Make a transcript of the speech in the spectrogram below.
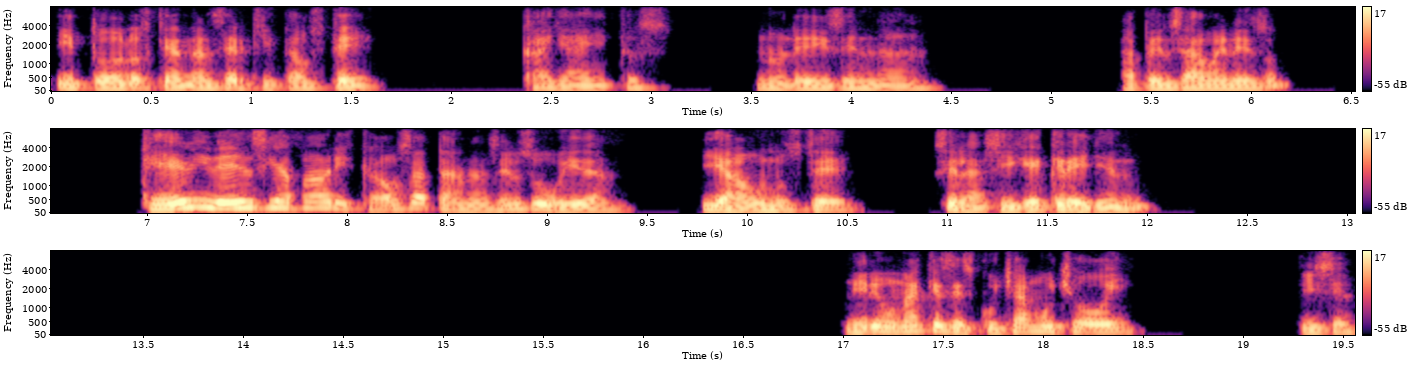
Y todos los que andan cerquita a usted, calladitos, no le dicen nada. ¿Ha pensado en eso? ¿Qué evidencia ha fabricado Satanás en su vida y aún usted se la sigue creyendo? Mire, una que se escucha mucho hoy, dice,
